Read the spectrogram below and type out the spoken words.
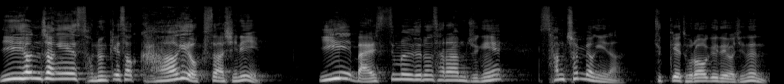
이 현장에 성령께서 강하게 역사하시니 이 말씀을 들은 사람 중에 3천 명이나 죽게 돌아오게 되어지는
